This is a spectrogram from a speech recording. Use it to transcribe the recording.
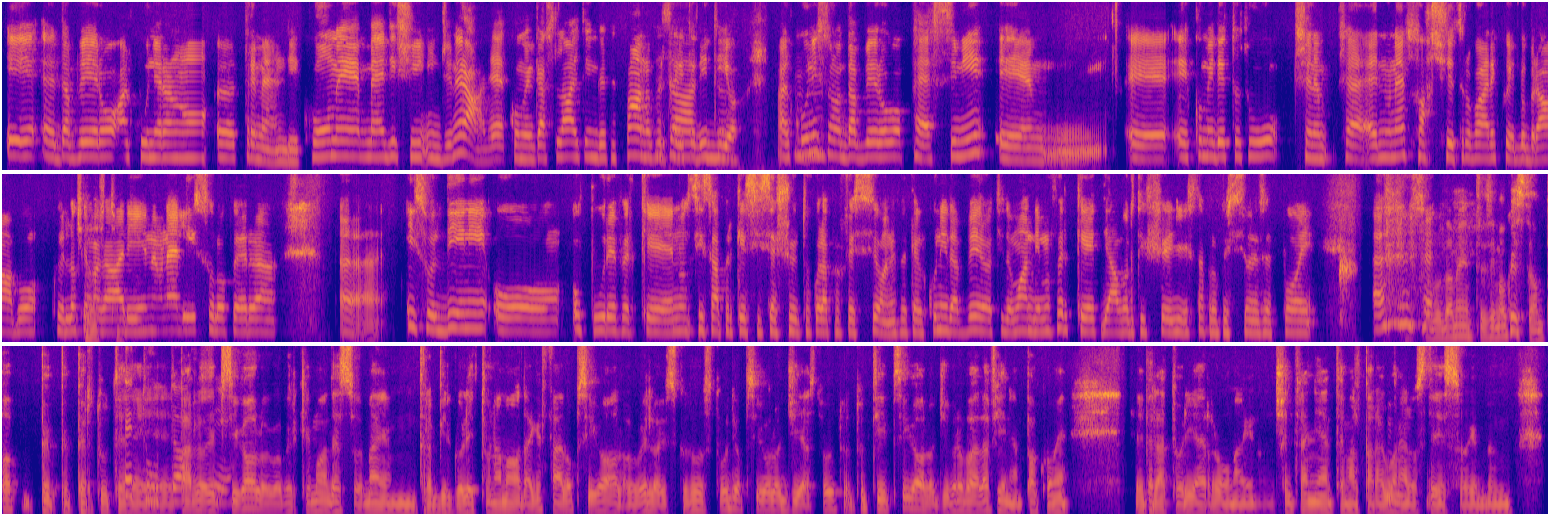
e eh, davvero alcuni erano eh, tremendi, come medici in generale, eh, come il gaslighting che fanno per esatto. carità di esatto. Dio. Alcuni mm-hmm. sono davvero pessimi e, e, e come hai detto tu, ne, cioè, non è facile trovare quello bravo, quello certo. che magari non è lì solo per eh, i soldini o, oppure perché non si sa perché si sia scelto quella professione, perché alcuni davvero ti domandi ma perché diavolo ti scegli questa professione se poi... Assolutamente sì, ma questo è un po' per, per, per tutte per le... Tutto, Parlo sì. del psicologo perché mo adesso ormai è tra virgolette una moda, che fa lo psicologo, quello che studio psicologia, studio, tutti i psicologi, poi alla fine è un po' come le trattorie a Roma, che non c'entra niente ma il paragone è lo stesso, che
